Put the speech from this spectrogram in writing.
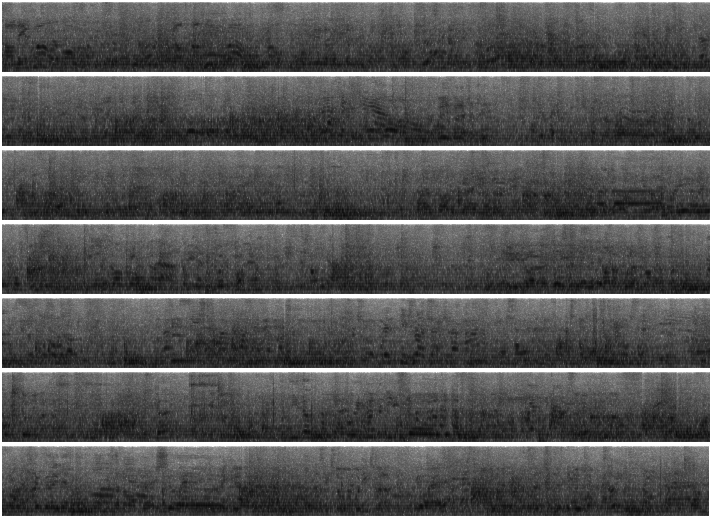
Attendez-moi Qu'est-ce qu'il joue à la Ensemble, dans un restaurant, on est ensemble. Au 8 heures du matin. Jusqu'à 8 heures du matin. Heures du matin. Enfants, mais ça n'empêche euh, Avec euh, la section robotics, voilà. Ouais.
